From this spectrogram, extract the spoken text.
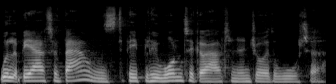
will it be out of bounds to people who want to go out and enjoy the water?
